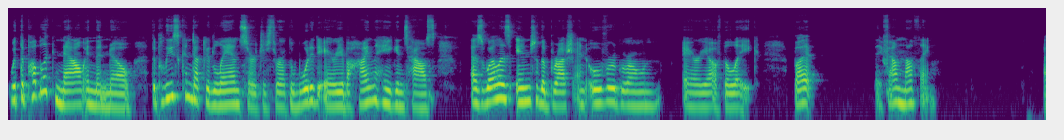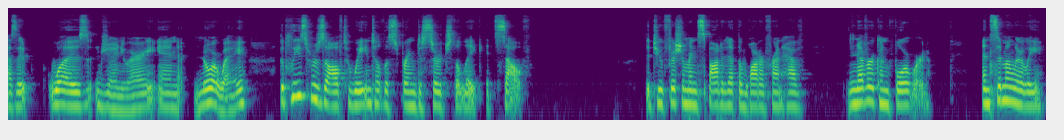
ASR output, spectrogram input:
With the public now in the know, the police conducted land searches throughout the wooded area behind the Hagen's house as well as into the brush and overgrown area of the lake, but they found nothing. As it was January in Norway, the police resolved to wait until the spring to search the lake itself. The two fishermen spotted at the waterfront have never come forward. And similarly,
